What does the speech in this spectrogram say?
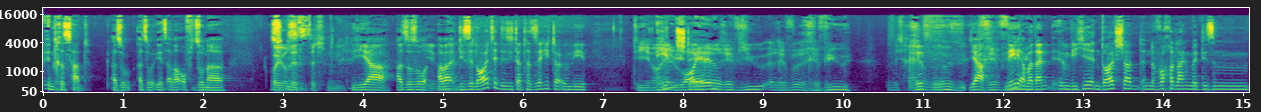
interessant. Also also jetzt aber auf so einer voyeuristischen. ja, also so, Jeden aber diese Leute, die sich da tatsächlich da irgendwie Die neue Hinstellen. Royal Review, Review, Review sich reinziehen. Ja, Revue. nee, aber dann irgendwie hier in Deutschland eine Woche lang mit diesem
